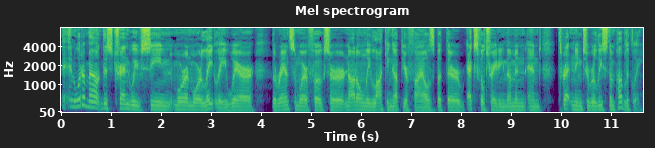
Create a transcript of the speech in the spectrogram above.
And what about this trend we've seen more and more lately, where the ransomware folks are not only locking up your files, but they're exfiltrating them and, and threatening to release them publicly?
